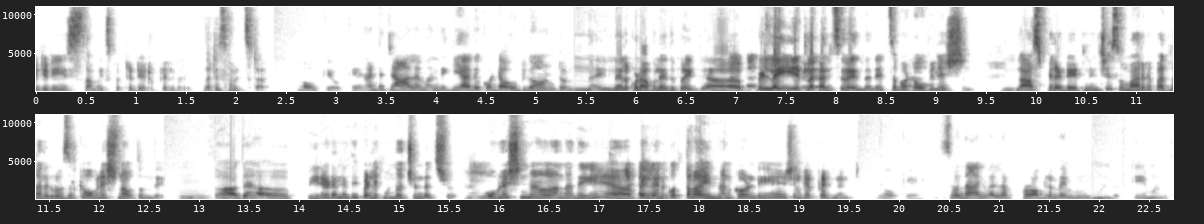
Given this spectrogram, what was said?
ఇడిడి ఇస్తాం expected date of delivery that is how it start okay okay అంటే చాలా మందికి అది ఒక డౌట్గా ఉంటుంది. ఈ నెల కూడా అవ్వలేదు ఆ, పెళ్ళయి ఎట్లా కన్సీవ్ అయిందని. It's about ovulation last period date నుంచి సుమారుగా పద్నాలుగు రోజులకి ఓవ్యులేషన్ అవుతుంది. సో అదే పీరియడ్ అనేది పెళ్ళికి ముందు వచ్చి ఉండొచ్చు. ఓవ్యులేషన్ అన్నది ఆ, పెళ్ళైన కొత్తలో అయింది అనుకోండి she'll get pregnant okay so దాని వల్ల ప్రాబ్లం ఏమి ఏముండదు ఏముండదు.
